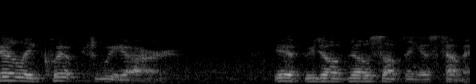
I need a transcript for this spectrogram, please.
ill equipped we are if we don't know something is coming.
